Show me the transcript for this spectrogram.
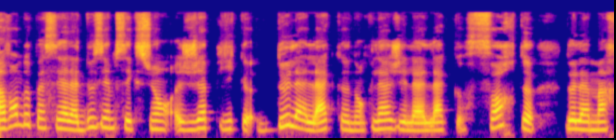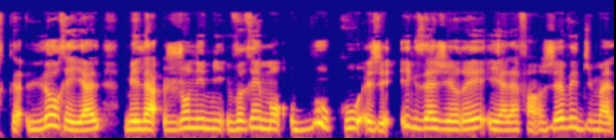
Avant de passer à la deuxième section, j'applique de la laque. Donc là, j'ai la laque forte de la marque L'Oréal. Mais là, j'en ai mis vraiment beaucoup. J'ai exagéré et à la fin, j'avais du mal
